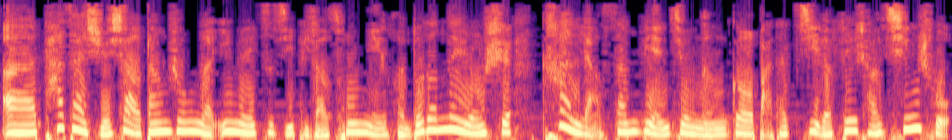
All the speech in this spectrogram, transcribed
呃，他在学校当中呢，因为自己比较聪明，很多的内容是看两三遍就能够把它记得非常清楚。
